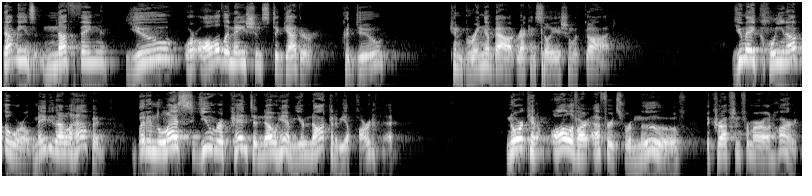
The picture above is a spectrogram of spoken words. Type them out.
That means nothing you or all the nations together could do can bring about reconciliation with God. You may clean up the world, maybe that'll happen, but unless you repent and know Him, you're not going to be a part of it. Nor can all of our efforts remove the corruption from our own heart.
